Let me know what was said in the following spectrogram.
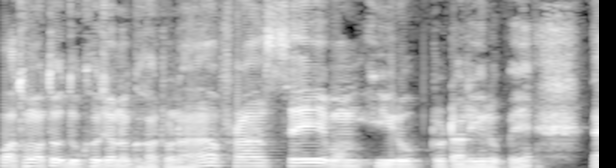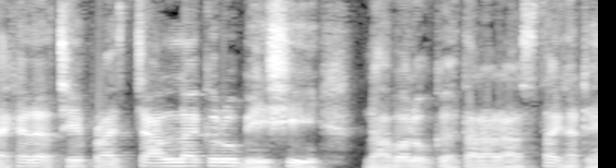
প্রথমত দুঃখজনক ঘটনা, ফ্রান্সে এবং ইউরোপ, টোটাল ইউরোপে দেখা যাচ্ছে প্রায় চার লাখেরও বেশি নাবালক তারা রাস্তাঘাটে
